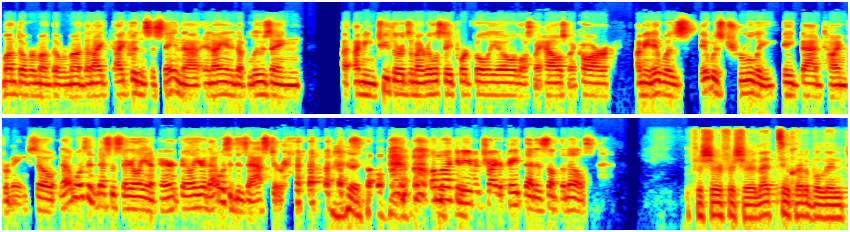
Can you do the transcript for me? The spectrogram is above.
month over month over month, and I I couldn't sustain that, and I ended up losing. I mean, two thirds of my real estate portfolio. I lost my house, my car. I mean, it was it was truly a bad time for me. So that wasn't necessarily an apparent failure. That was a disaster. so, I'm not going to even try to paint that as something else. For sure, for sure. That's incredible. And,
